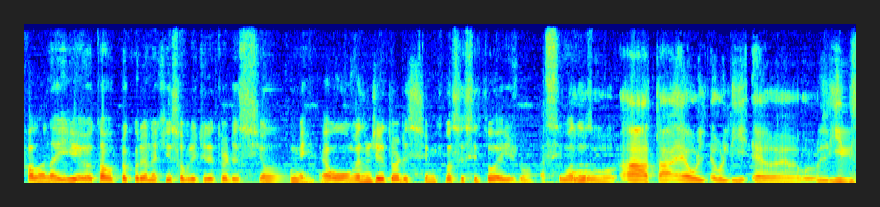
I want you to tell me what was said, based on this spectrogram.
Falando aí, eu tava procurando aqui sobre o diretor desse filme. É o mesmo diretor desse filme que você citou aí, João. Acima o... das... Ah, tá. É o, é o, Li, é o Liv...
